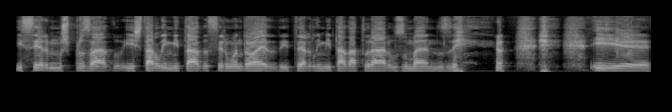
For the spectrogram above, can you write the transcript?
e ser menosprezado e estar limitado a ser um androide e estar limitado a aturar os humanos e, e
